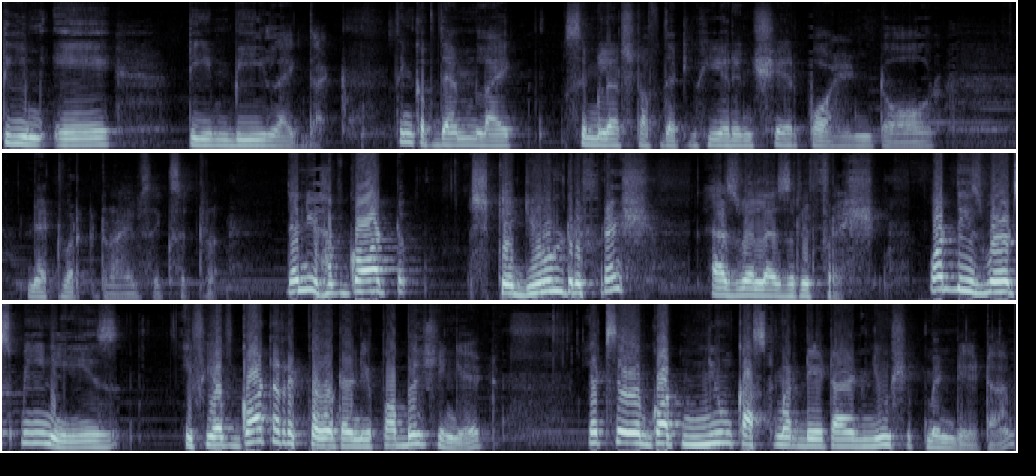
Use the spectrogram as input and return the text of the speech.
team A, team B like that. Think of them like similar stuff that you hear in SharePoint or network drives, etc. Then you have got scheduled refresh as well as refresh. What these words mean is if you have got a report and you're publishing it, let's say you've got new customer data and new shipment data,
